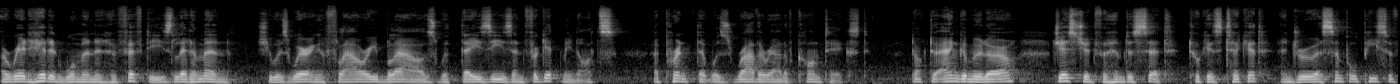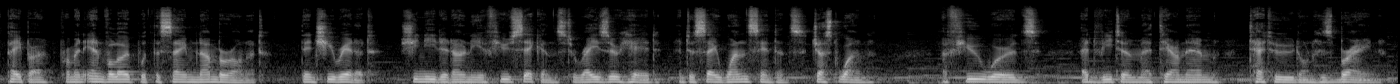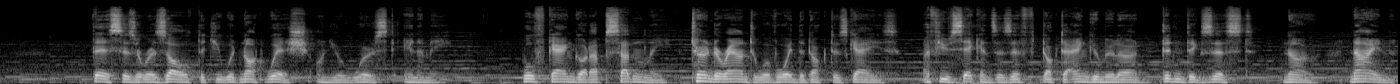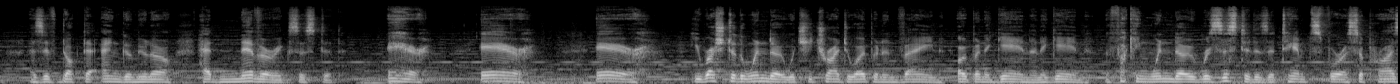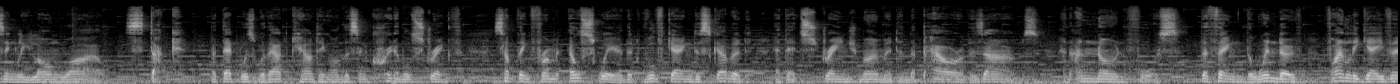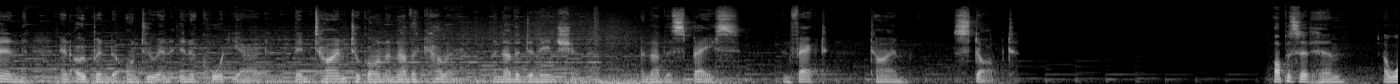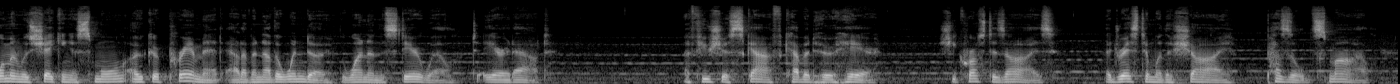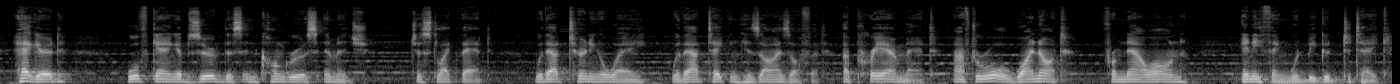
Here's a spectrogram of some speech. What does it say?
a red headed woman in her fifties, let him in. She was wearing a flowery blouse with daisies and forget me nots, a print that was rather out of context. Dr. Angermuller gestured for him to sit, took his ticket, and drew a simple piece of paper from an envelope with the same number on it. Then she read it. She needed only a few seconds to raise her head and to say one sentence, just one. A few words, ad vitam aeternam, tattooed on his brain. This is a result that you would not wish on your worst enemy. Wolfgang got up suddenly, turned around to avoid the doctor's gaze. A few seconds as if Dr. Angermuller didn't exist. No, nein, as if Dr. Angermuller had never existed. Air, air, air. He rushed to the window, which he tried to open in vain, open again and again. The fucking window resisted his attempts for a surprisingly long while, stuck. But that was without counting on this incredible strength, something from elsewhere that Wolfgang discovered at that strange moment in the power of his arms. An unknown force. The thing, the window, finally gave in and opened onto an inner courtyard. Then time took on another color, another dimension, another space. In fact, time stopped. Opposite him, a woman was shaking a small ochre prayer mat out of another window, the one in the stairwell, to air it out. A fuchsia scarf covered her hair. She crossed his eyes, addressed him with a shy, puzzled smile. Haggard, Wolfgang observed this incongruous image, just like that, without turning away, without taking his eyes off it. A prayer mat. After all, why not? From now on, anything would be good to take.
